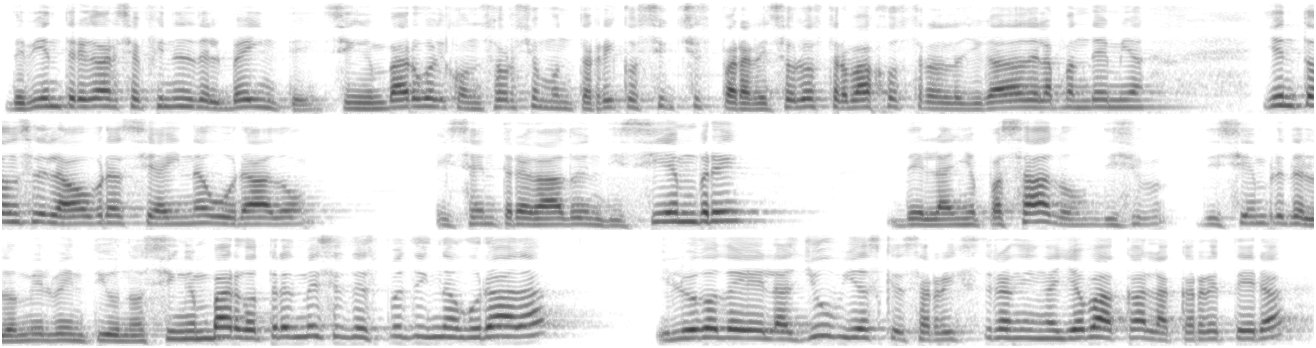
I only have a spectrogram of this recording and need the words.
Debía entregarse a fines del 20. Sin embargo, el consorcio Monterrico Sitges paralizó los trabajos tras la llegada de la pandemia y entonces la obra se ha inaugurado y se ha entregado en diciembre del año pasado, diciembre del 2021. Sin embargo, tres meses después de inaugurada y luego de las lluvias que se registran en Ayabaca, la carretera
